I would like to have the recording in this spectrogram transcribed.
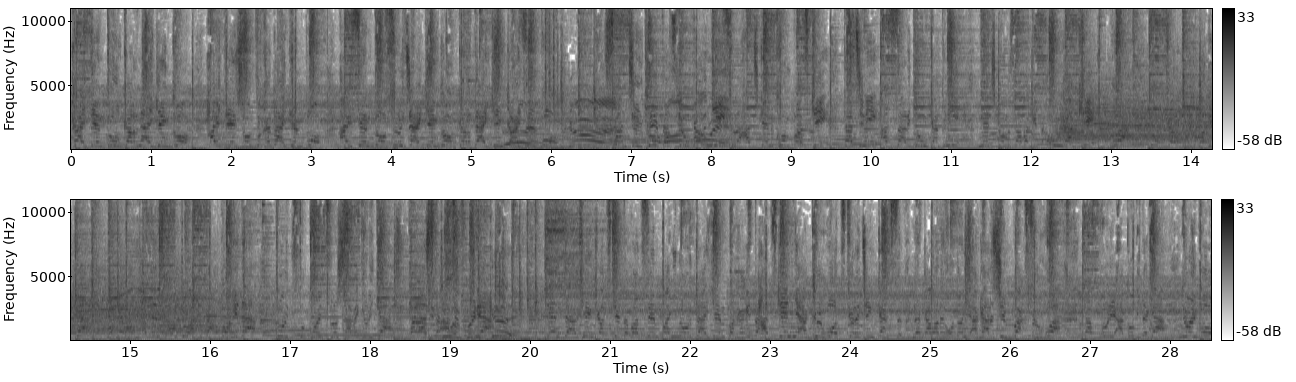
回転からない言語ハイテンションと硬いテンポ。愛どうするじゃい言語から大限回転法。35足す4から2仲間るほどに上がる心拍数はたっぷりアコギだが良い棒を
